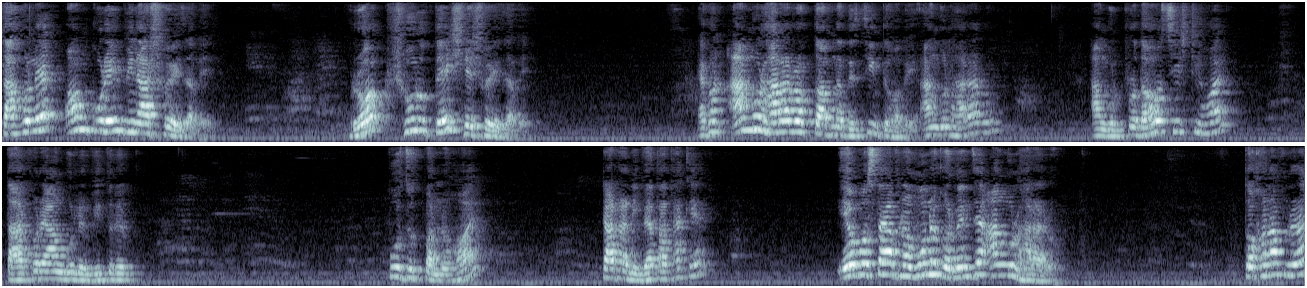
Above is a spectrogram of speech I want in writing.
তাহলে অঙ্কুরেই বিনাশ হয়ে যাবে। রোগ শুরুতেই শেষ হয়ে যাবে। এখন আঙ্গুল হারা রোগ তো আপনাদের চিনতে হবে। আঙ্গুল হারা রোগ। আঙ্গুল প্রদাহ সৃষ্টি হয়। তারপরে আঙ্গুলের ভিতরে পুজ উৎপন্ন হয়, টাটানি ব্যথা থাকে। এই অবস্থায় আপনারা মনে করবেন যে আঙ্গুল হারা তখন আপনারা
